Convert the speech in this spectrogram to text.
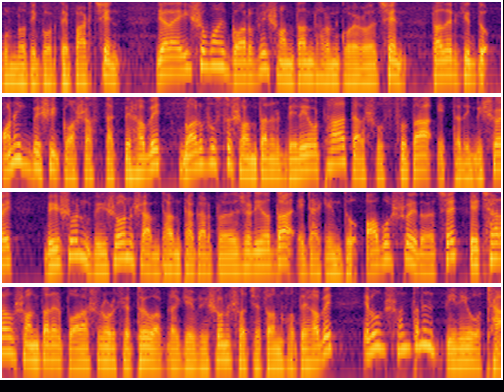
উন্নতি করতে পারছেন। যারা এই সময় গর্ভে সন্তান ধারণ করে রয়েছেন, তাদের কিন্তু অনেক বেশি কষাস থাকতে হবে। গর্ভস্থ সন্তানের বেড়ে ওঠা, তার সুস্থতা ইত্যাদি বিষয়ে ভীষণ ভীষণ সাবধান থাকার প্রয়োজনীয়তা, এটা কিন্তু অবশ্যই রয়েছে। এছাড়াও সন্তানের পড়াশোনার ক্ষেত্রেও আপনাকে ভীষণ সচেতন হতে হবে এবং সন্তানের বেড়ে ওঠা,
